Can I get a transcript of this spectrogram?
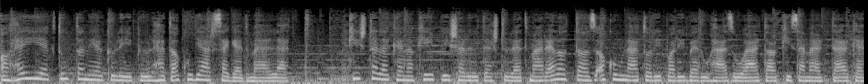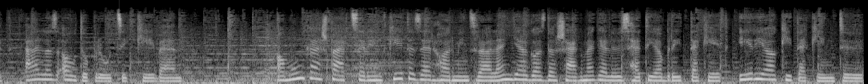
A helyiek tudta nélkül épülhet akugyár Szeged mellett. Kisteleken a képviselőtestület már eladta az akkumulátoripari beruházó által kiszemelt telket, áll az Autopro cikkében. A munkáspárt szerint 2030-ra a lengyel gazdaság megelőzheti a brittekét, írja a kitekintő.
